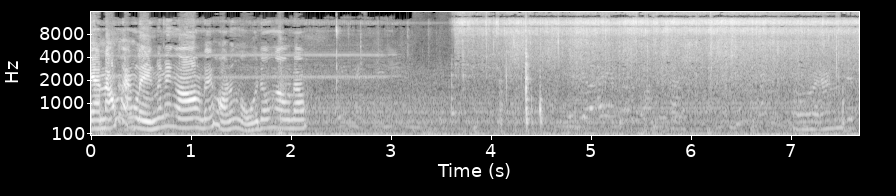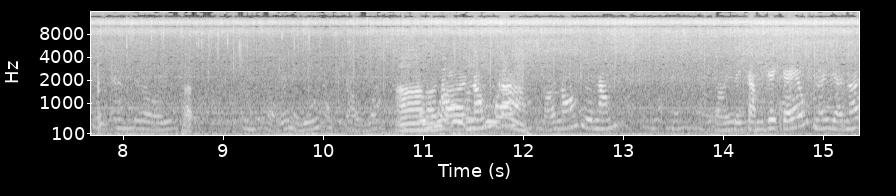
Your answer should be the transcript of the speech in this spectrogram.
ăn nóng ăn liền nó mới ngon để hồi nó nguội đâu ngon đâu. À, rồi nóng nóng quá. Gọi nón chưa nóng. Rồi thì cầm cây kéo nãy giờ nói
